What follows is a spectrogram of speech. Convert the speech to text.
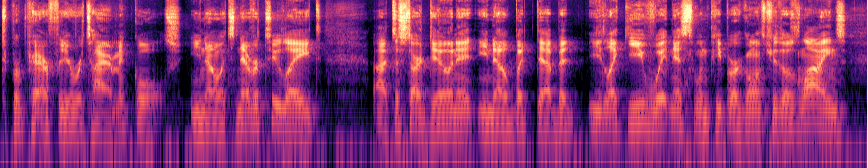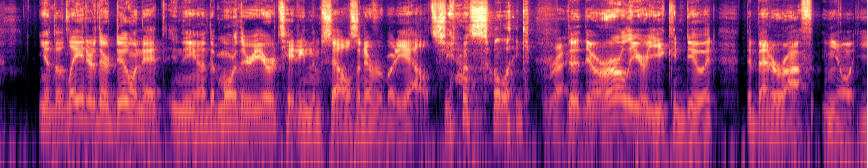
to prepare for your retirement goals. You know, it's never too late uh, to start doing it. You know, but uh, but you, like you've witnessed when people are going through those lines, you know, the later they're doing it, you know, the more they're irritating themselves and everybody else. You know, so like Right. the, the earlier you can do it, the better off. You know, you,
